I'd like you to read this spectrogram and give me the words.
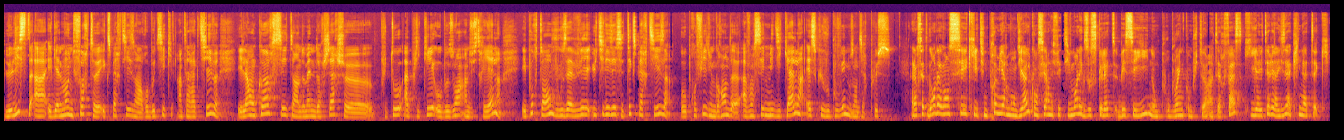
Le LIST a également une forte expertise en robotique interactive et là encore, c'est un domaine de recherche euh, plutôt appliqué aux besoins industriels. Et pourtant, vous avez utilisé cette expertise au profit d'une grande avancée médicale. Est-ce que vous pouvez nous en dire plus? Alors cette grande avancée qui est une première mondiale concerne effectivement l'exosquelette BCI, donc pour Brain Computer Interface, qui a été réalisé à Clinatech.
